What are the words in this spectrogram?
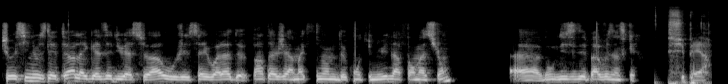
J'ai aussi une newsletter, la Gazette du SEA, où j'essaye voilà, de partager un maximum de contenu, d'informations. Euh, donc n'hésitez pas à vous inscrire. Super,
